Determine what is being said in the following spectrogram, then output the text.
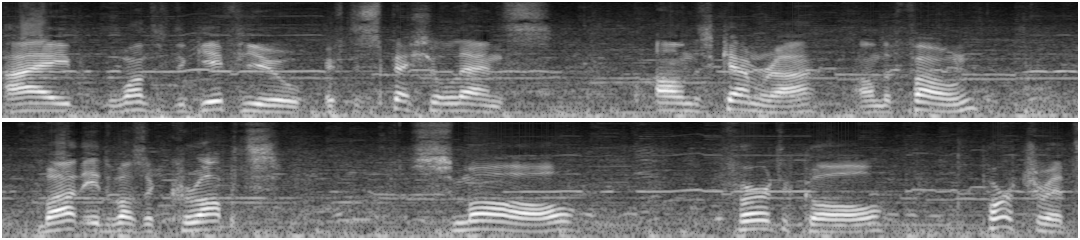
I wanted to give you with the special lens on this camera, on the phone, but it was a cropped, small, vertical portrait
